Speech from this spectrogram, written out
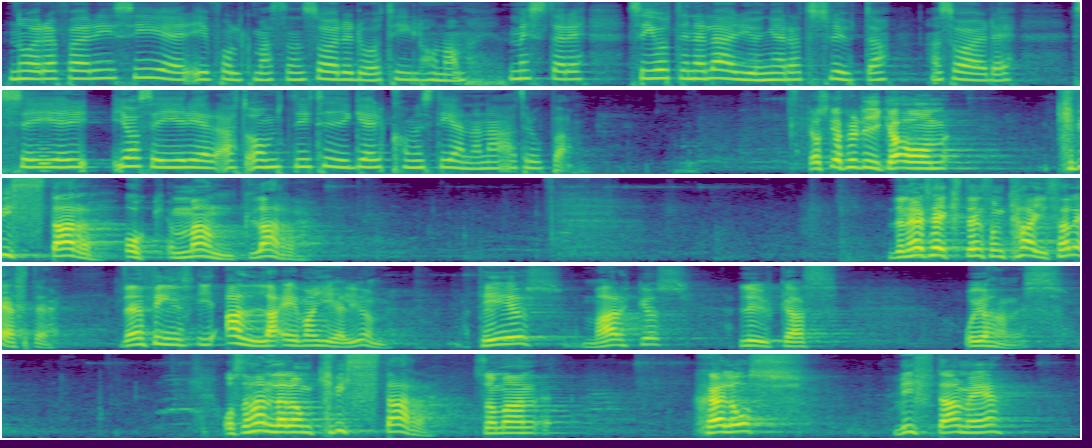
Några fariseer i folkmassan sade då till honom, Mästare, säg åt dina lärjungar att sluta. Han svarade, säger, jag säger er att om de tiger kommer stenarna att ropa. Jag ska predika om kvistar och mantlar. Den här texten som Kajsa läste, den finns i alla evangelium. Matteus, Markus, Lukas och Johannes. Och så handlar det om kvistar som man skär loss, viftar med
